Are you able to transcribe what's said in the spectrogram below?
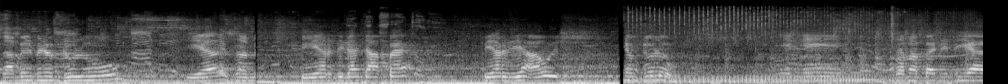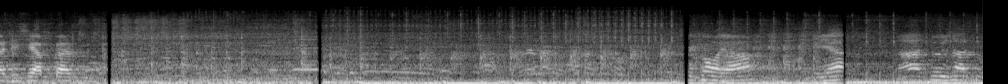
Sambil minum dulu. Ya sambil biar tidak capek biar dia haus. Minum dulu. Ini sama panitia disiapkan Eko ya. Iya. Satu satu.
